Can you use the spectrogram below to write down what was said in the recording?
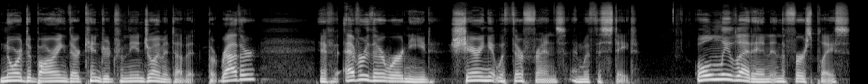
nor debarring their kindred from the enjoyment of it, but rather, if ever there were need, sharing it with their friends and with the state. Only let in, in the first place,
